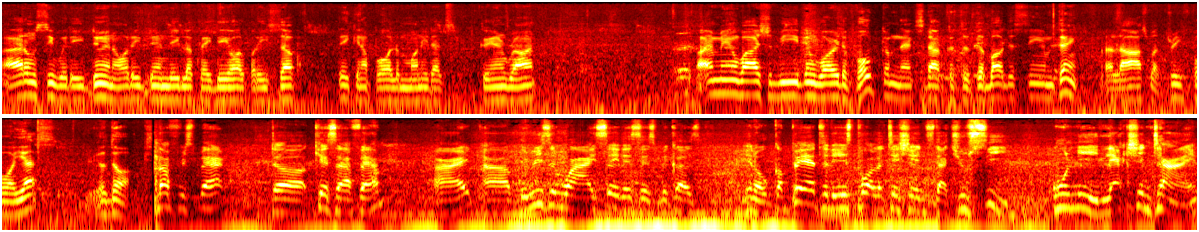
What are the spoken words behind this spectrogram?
I don't see what they doing. All they doing, they look like they all for themselves, taking up all the money that's going around. I mean, why should we even worry the vote come next up? Because it's about the same thing. For the last, what, three, four years? Real dog. Enough respect to Kiss FM. All right. Uh, the reason why I say this is because, you know, compared to these politicians that you see only election time,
